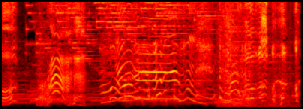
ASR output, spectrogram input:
Hả?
